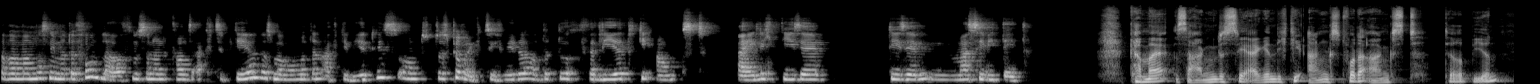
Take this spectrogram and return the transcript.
aber man muss nicht mehr davonlaufen, sondern kann es akzeptieren, dass man momentan aktiviert ist und das beruhigt sich wieder und dadurch verliert die Angst eigentlich diese, diese Massivität. Kann man sagen, dass Sie eigentlich die Angst vor der Angst therapieren?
